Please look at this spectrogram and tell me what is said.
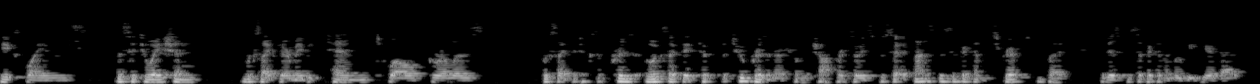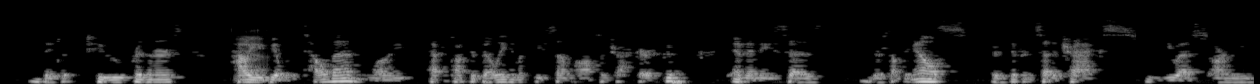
He explains the situation. looks like there are maybe 10, 12 guerrillas. Looks like they took some prison. Looks like they took the two prisoners from the chopper. So it's specific. It's not specific in the script, but it is specific in the movie here that they took two prisoners. How Yeah. you'd be able to tell that? Well, you have to talk to Billy. He must be some awesome tracker. and then he says there's something else. There's a different set of tracks. U.S. Army,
